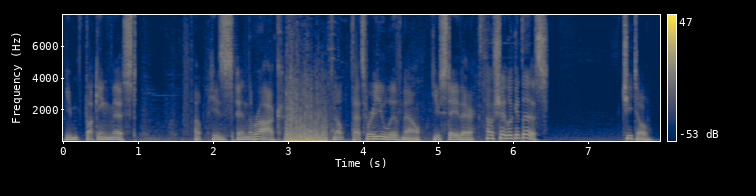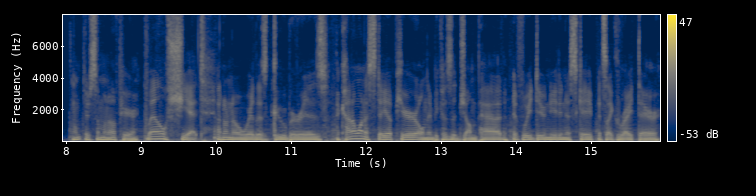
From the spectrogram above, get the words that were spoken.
You fucking missed. Oh, he's in the rock. Nope, that's where you live now. You stay there. Oh shit, look at this. Cheeto. Oh, there's someone up here. Well, shit. I don't know where this goober is. I kind of want to stay up here only because the jump pad. If we do need an escape, it's like right there.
